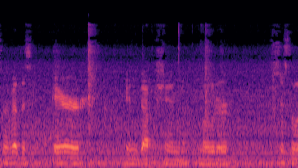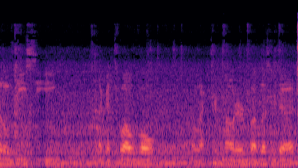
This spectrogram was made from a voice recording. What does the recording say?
So I've got this air induction motor. It's just a little DC, like a 12 volt electric motor, but listen to it.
